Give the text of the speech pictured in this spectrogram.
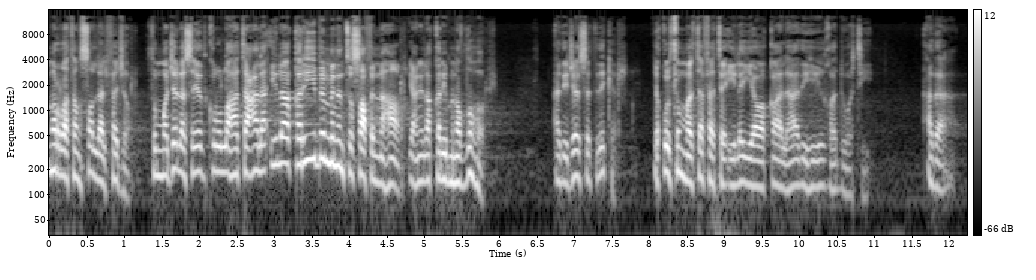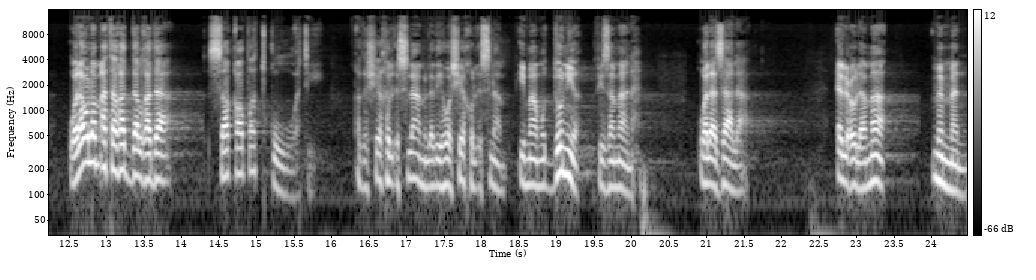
مرة صلى الفجر ثم جلس يذكر الله تعالى إلى قريب من انتصاف النهار. يعني إلى قريب من الظهر. هذه جلسة ذكر. يقول ثم التفت إلي وقال هذه غدوتي. هذا ولو لم أتغدى الغداء سقطت قوتي. هذا شيخ الإسلام الذي هو شيخ الإسلام إمام الدنيا في زمانه. ولا زال العلماء ممن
